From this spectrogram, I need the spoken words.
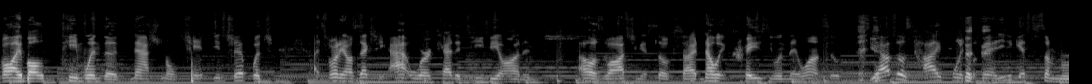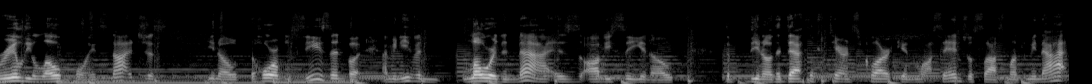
volleyball team win the national championship. Which it's funny. I was actually at work, had the TV on, and I was watching it, so excited. And I went crazy when they won. So you have those high points, but man, you need to get to some really low points, not just you know the horrible season, but I mean even lower than that is obviously you know the you know the death of Terrence Clark in Los Angeles last month. I mean that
